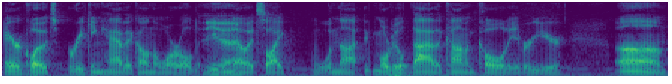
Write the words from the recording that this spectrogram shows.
air quotes wreaking havoc on the world, even though it's like well, not more people die of the common cold every year. Um,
